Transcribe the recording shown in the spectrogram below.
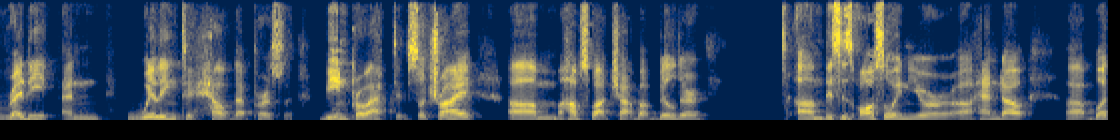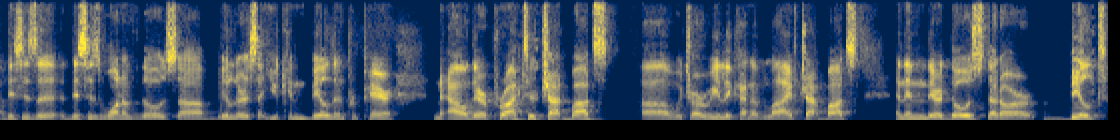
ready and willing to help that person, being proactive. So try um, HubSpot Chatbot Builder. Um, this is also in your uh, handout, uh, but this is a this is one of those uh, builders that you can build and prepare. Now there are proactive chatbots, uh, which are really kind of live chatbots, and then there are those that are built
